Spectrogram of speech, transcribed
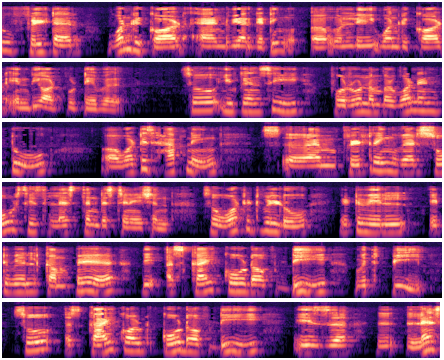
to filter one record and we are getting uh, only one record in the output table. So you can see for row number one and two uh, what is happening uh, I'm filtering where source is less than destination. So what it will do it will it will compare the ASCII code of D with P. So ASCII code code of d is uh, less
